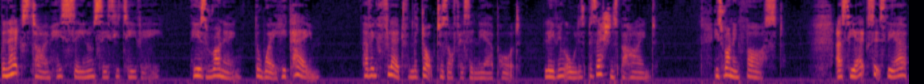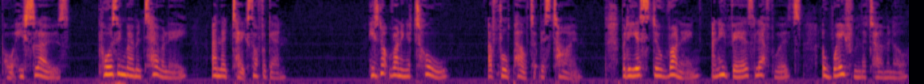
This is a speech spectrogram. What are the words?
The next time he's seen on CCTV, he is running the way he came, having fled from the doctor's office in the airport, leaving all his possessions behind. He's running fast. As he exits the airport, he slows, pausing momentarily, and then takes off again. He's not running at all at full pelt at this time, but he is still running, and he veers leftwards away from the terminal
